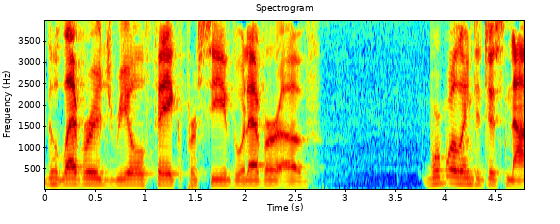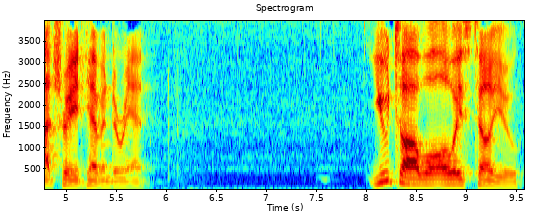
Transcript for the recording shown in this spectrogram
the leverage, real, fake, perceived, whatever, of we're willing to just not trade Kevin Durant. Utah will always tell you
